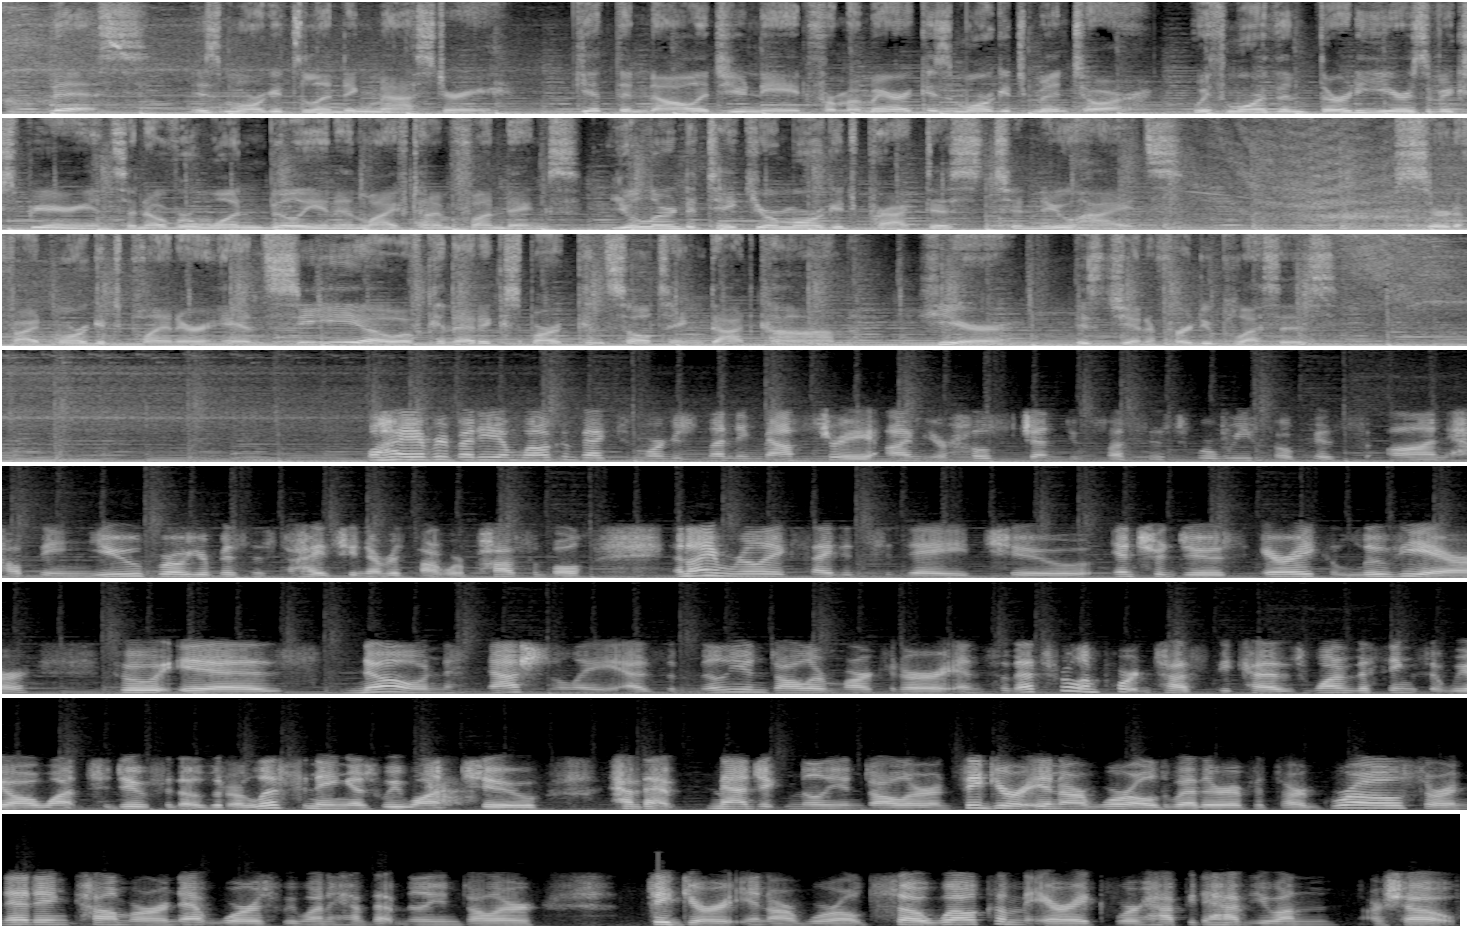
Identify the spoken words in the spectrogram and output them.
This is Mortgage Lending Mastery. Get the knowledge you need from America's Mortgage Mentor. With more than 30 years of experience and over 1 billion in lifetime fundings, you'll learn to take your mortgage practice to new heights. Certified mortgage planner and CEO of KineticSparkConsulting.com. Here is Jennifer Duplessis. Well, hi, everybody, and welcome back to Mortgage Lending Mastery. I'm your host, Jen Duplessis, where we focus on helping you grow your business to heights you never thought were possible. And I am really excited today to introduce Eric Louviere, who is known nationally as the million dollar marketer. And so that's real important to us because one of the things that we all want to do for those that are listening is we want to have that magic million dollar figure in our world, whether if it's our gross or a net income or our net worth, we want to have that million dollar figure in our world. So welcome, Eric. We're happy to have you on our show.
